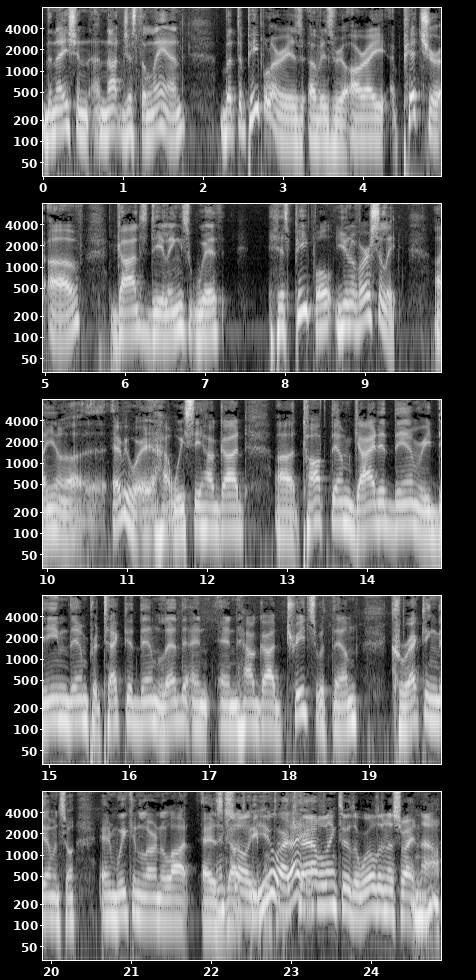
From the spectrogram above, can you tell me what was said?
the nation, uh, not just the land. But the people are of Israel are a picture of God's dealings with His people universally. Uh, you know, uh, everywhere how we see how God uh, taught them, guided them, redeemed them, protected them, led them, and and how God treats with them, correcting them, and so on. And we can learn a lot as And God's so people you are today. Mm-hmm. traveling through the wilderness right now.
